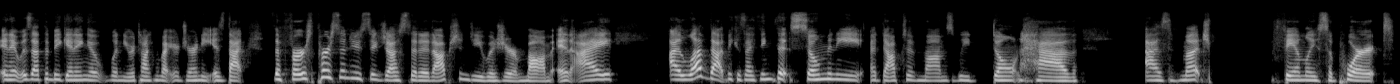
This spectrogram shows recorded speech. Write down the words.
and it was at the beginning of when you were talking about your journey, is that the first person who suggested adoption to you was your mom. And I, I love that because I think that so many adoptive moms, we don't have as much family support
